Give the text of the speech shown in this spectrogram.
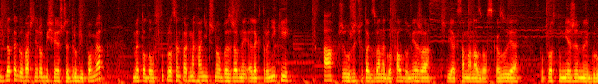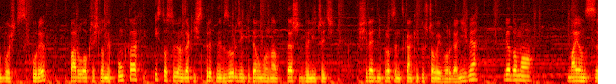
I dlatego właśnie robi się jeszcze drugi pomiar metodą w 100% mechaniczną, bez żadnej elektroniki, a przy użyciu tak zwanego fałdomierza, czyli jak sama nazwa wskazuje, po prostu mierzymy grubość skóry w paru określonych punktach i stosując jakiś sprytny wzór, dzięki temu można też wyliczyć średni procent tkanki tłuszczowej w organizmie. Wiadomo, mając y,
